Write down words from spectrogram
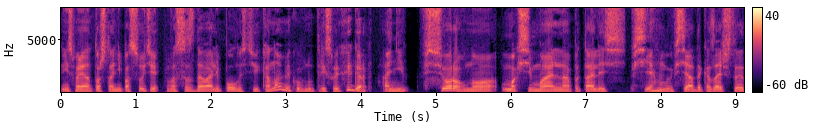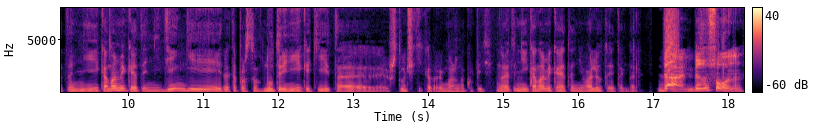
несмотря на то, что они, по сути, воссоздавали полностью экономику внутри своих игр, они все равно максимально пытались всем и вся доказать, что это не экономика, это не деньги, это просто внутренние какие-то штучки, которые можно купить. Но это не экономика, это не валюта и так далее. Да, безусловно.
